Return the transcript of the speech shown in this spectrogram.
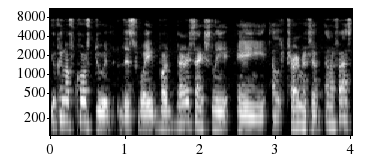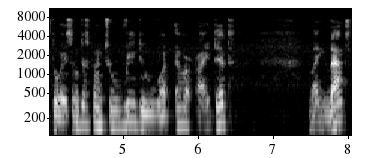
You can of course do it this way, but there is actually a alternative and a faster way. So I'm just going to redo whatever I did like that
